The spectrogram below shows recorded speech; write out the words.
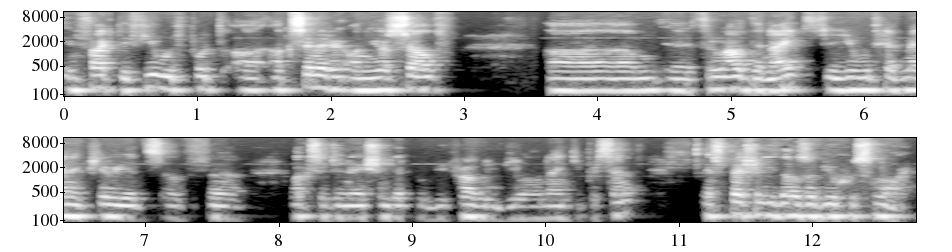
in fact, if you would put uh, oximeter on yourself um, uh, throughout the night, you would have many periods of uh, oxygenation that would be probably below 90%, especially those of you who snore.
